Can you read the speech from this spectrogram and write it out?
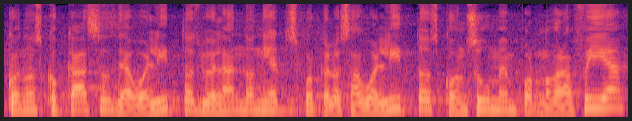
Conozco casos de abuelitos violando nietos porque los abuelitos consumen pornografía.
